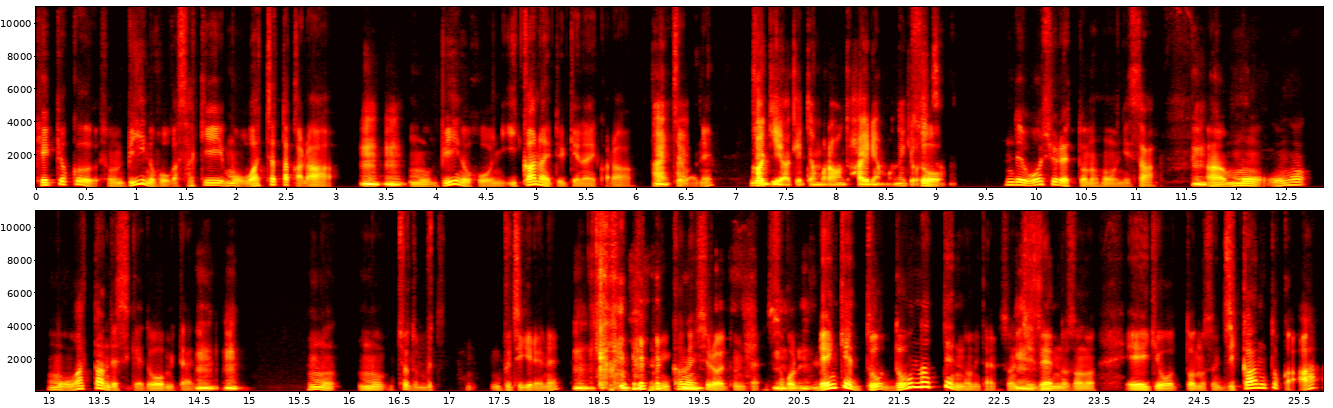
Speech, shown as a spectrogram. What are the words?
結局、その B の方が先、もう終わっちゃったから、うん。うんうん。もう B の方に行かないといけないから、こはいっちはね。鍵開けてもらわんと入れんもんね、業者さん。で、ウォシュレットの方にさ、うんあ、もう終わ、もう終わったんですけど、みたいうな。んうん。もう、もうちょっとぶち、ぶち切れね。うん。いい加減しろよ、みたいな。そこ、うんうん連携ど、どうなってんの？みたいな。そのうんうん事前のその営業とのその時間とか、あ、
